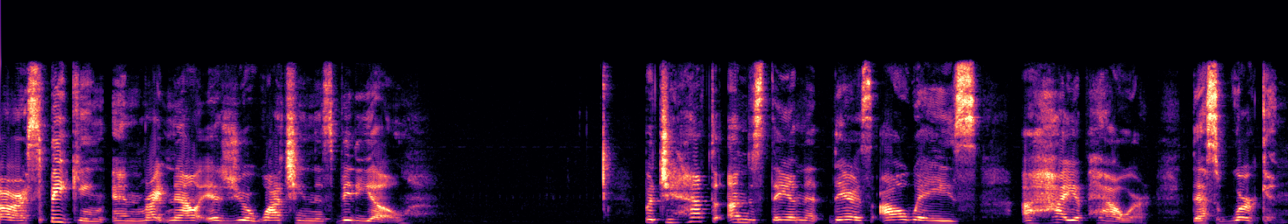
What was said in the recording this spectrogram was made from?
are speaking and right now as you're watching this video. But you have to understand that there is always a higher power that's working.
